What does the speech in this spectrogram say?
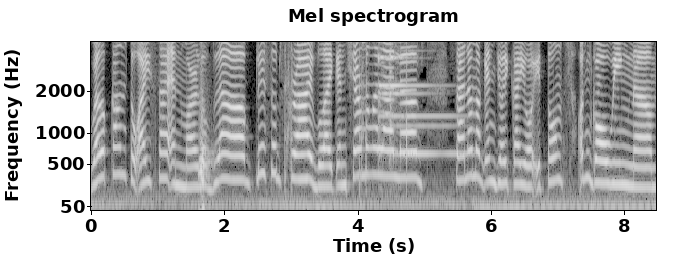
Welcome to Isa and Marlo Vlog. Please subscribe, like, and share mga lalabs. Sana mag-enjoy kayo itong ongoing na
